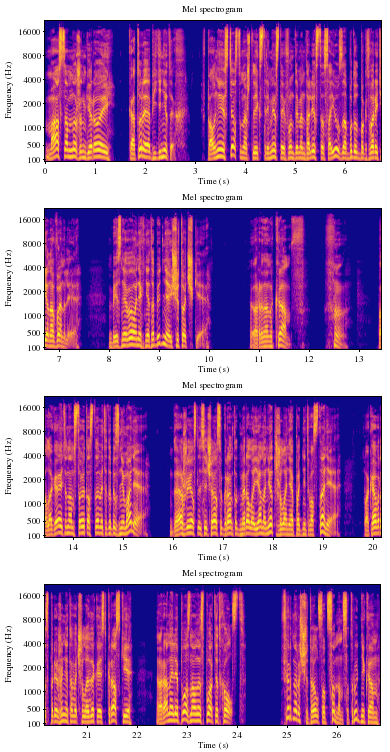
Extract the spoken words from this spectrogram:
«Массам нужен герой, который объединит их. Вполне естественно, что экстремисты и фундаменталисты Союза будут боготворить Яна Венли. Без него у них нет объединяющей точки. Ренанкамф. Хм. Полагаете, нам стоит оставить это без внимания? Даже если сейчас у Гранд-Адмирала Яна нет желания поднять восстание, пока в распоряжении этого человека есть краски, рано или поздно он испортит холст. Фернер считался ценным сотрудником,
